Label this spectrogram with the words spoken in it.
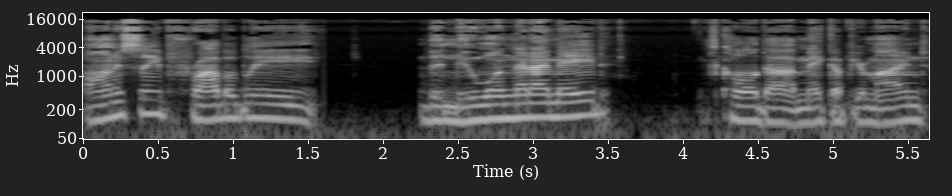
Honestly, probably the new one that I made. It's called uh, Make Up Your Mind.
